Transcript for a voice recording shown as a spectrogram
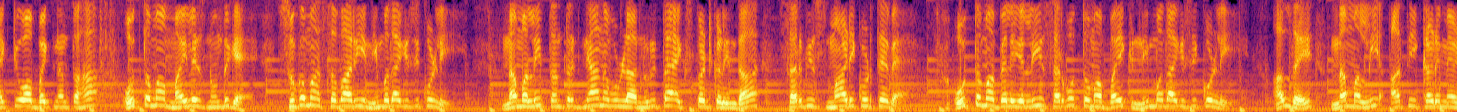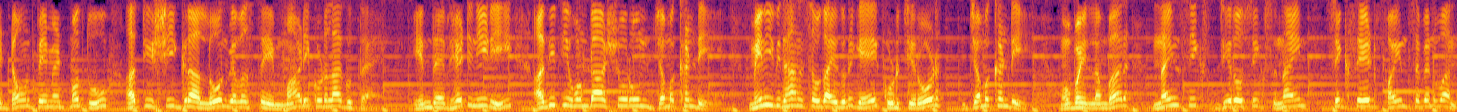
Activa ಬೈಕ್ನಂತಹ ಉತ್ತಮ ಮೈಲೇಜ್ನೊಂದಿಗೆ ಸುಗಮ ಸವಾರಿ ನಿಮ್ಮದಾಗಿಸಿಕೊಳ್ಳಿ. ನಮ್ಮಲ್ಲಿ ತಂತ್ರಜ್ಞಾನವುಳ್ಳ ನುರಿತ ಎಕ್ಸ್ಪರ್ಟ್ಗಳಿಂದ ಸರ್ವಿಸ್ ಮಾಡಿಕೊಡ್ತೇವೆ. ಉತ್ತಮ ಬೆಲೆಯಲ್ಲಿ ಸರ್ವೋತ್ತಮ ಬೈಕ್ ನಿಮ್ಮದಾಗಿಸಿಕೊಳ್ಳಿ. ಅಲ್ಲದೆ ನಮ್ಮಲ್ಲಿ ಅತಿ ಕಡಿಮೆ ಡೌನ್ ಪೇಮೆಂಟ್ ಮತ್ತು ಅತಿ ಶೀಘ್ರ ಲೋನ್ ವ್ಯವಸ್ಥೆ ಮಾಡಿಕೊಡಲಾಗುತ್ತೆ. ಹಿಂದೆ ಭೇಟಿ ನೀಡಿ Aditi Honda showroom Jamkhandi mini Vidhana Soudha ಎದುರಿಗೆ Kudchi road, Jamkhandi. Mobile number nine six zero six nine six eight five seven one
